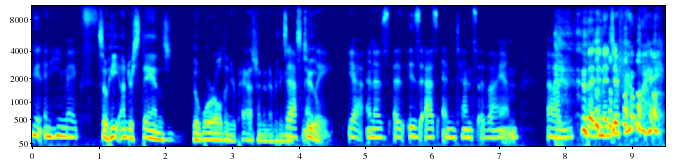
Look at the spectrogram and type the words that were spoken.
and he makes So he understands the world and your passion and everything else too. definitely, yeah, and as, as is as intense as I am." Um, but in a different way.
